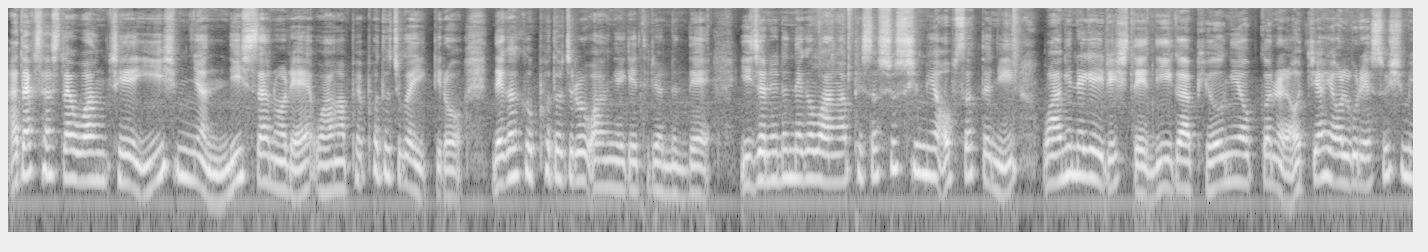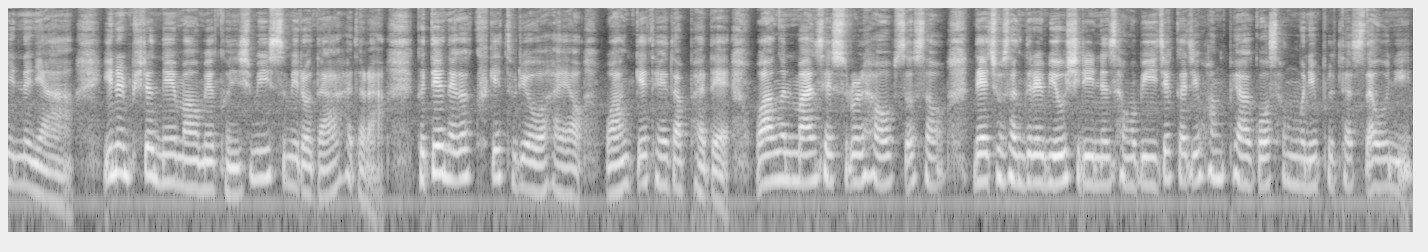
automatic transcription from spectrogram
아닥사스다 왕 제20년 니산월에 왕 앞에 포도주가 있기로 내가 그 포도주를 왕에게 드렸는데 이전에는 내가 왕 앞에서 수심이 없었더니 왕이 내게 이르시되 네가 병이 없거늘 어찌하여 얼굴에 수심이 있느냐? 이는 필연 내 마음에 근심이 있음이로다 하더라. 그때 내가 크게 두려워하여 왕께 대답하되 왕은 만세수를 하옵소서. 내 조상들의 묘실이 있는 성읍이 이제까지 황폐하고 성문이 불탔사오니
